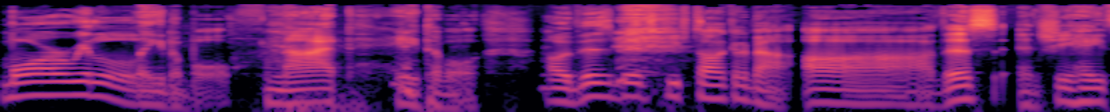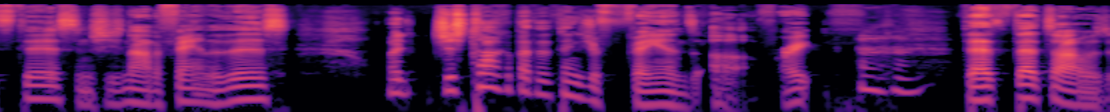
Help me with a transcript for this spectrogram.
more relatable, not hateable. oh, this bitch keeps talking about ah this, and she hates this, and she's not a fan of this. Well, just talk about the things you're fans of, right? Uh-huh. That's that's all I was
